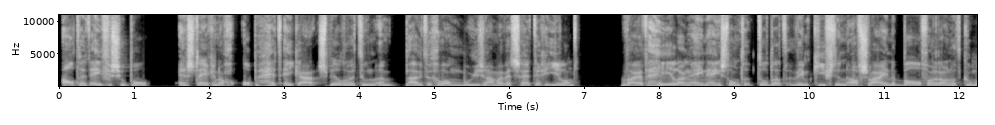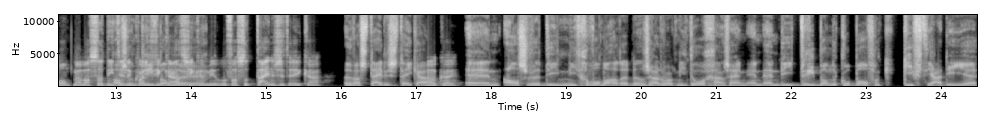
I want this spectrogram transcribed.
altijd even soepel. En sterker nog, op het EK speelden we toen een buitengewoon moeizame wedstrijd tegen Ierland. Waar het heel lang 1-1 stond totdat Wim Kieft een afzwaaiende bal van Ronald Koeman. Maar was dat niet in de kwalificatie, Camille? Of was dat tijdens het EK? Dat was tijdens het EK. Oké. En als we die niet gewonnen hadden, dan zouden we ook niet doorgegaan zijn. En, en die drie banden kopbal van Kieft, ja, die, eh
